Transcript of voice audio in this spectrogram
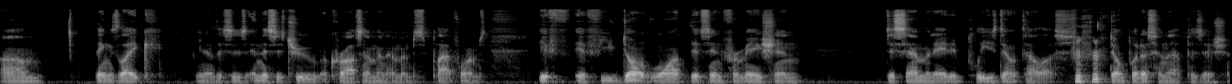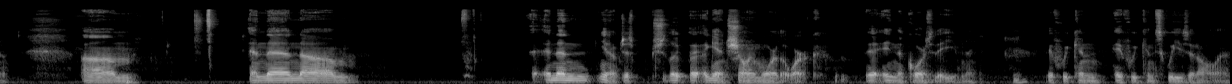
Um, things like you know this is and this is true across M&M's platforms. If if you don't want this information disseminated, please don't tell us. don't put us in that position. Um, and then um, and then you know just sh- again showing more of the work in the course of the evening if we can if we can squeeze it all in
